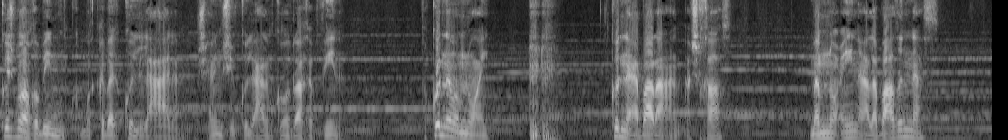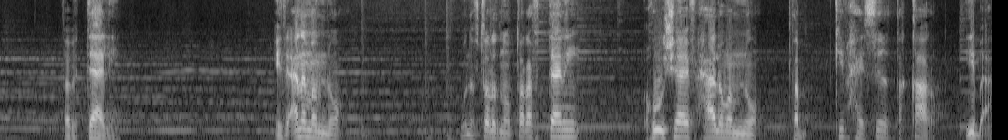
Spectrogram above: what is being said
كلش مرغوبين من قبل كل العالم. مش حنمشي كل العالم يكون راغب فينا. فكلنا ممنوعين. كلنا عبارة عن أشخاص ممنوعين على بعض الناس. فبالتالي إذا أنا ممنوع ونفترض أنه الطرف الثاني هو شايف حاله ممنوع طب كيف حيصير التقارب؟ يبقى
